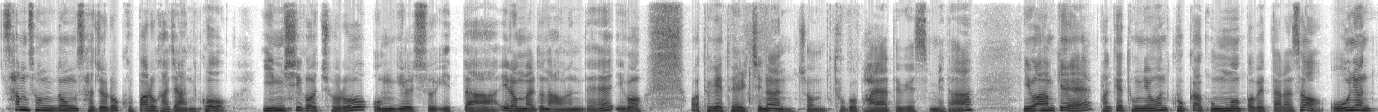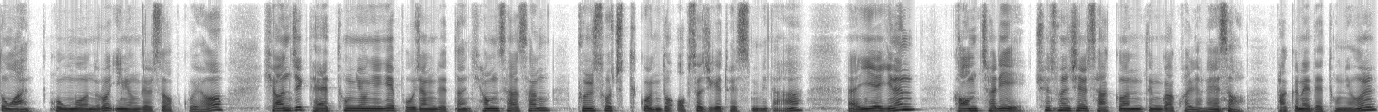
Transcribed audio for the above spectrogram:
삼성동 사저로 곧바로 가지 않고 임시 거처로 옮길 수 있다 이런 말도 나오는데 이거 어떻게 될지는 좀 두고 봐야 되겠습니다. 이와 함께 박 대통령은 국가공무원법에 따라서 5년 동안 공무원으로 임용될 수 없고요. 현직 대통령에게 보장됐던 형사상 불소추 특권도 없어지게 됐습니다. 이 얘기는 검찰이 최순실 사건 등과 관련해서 박근혜 대통령을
